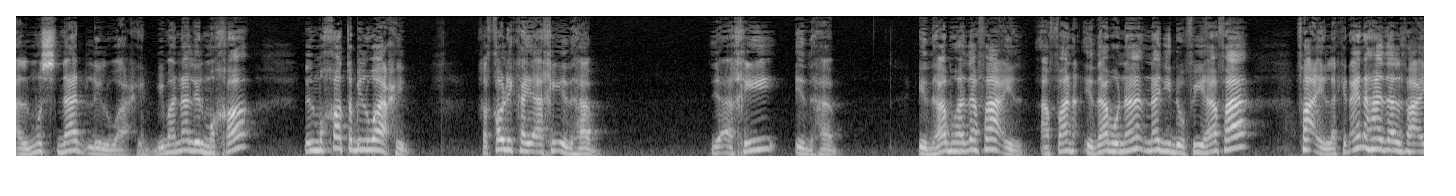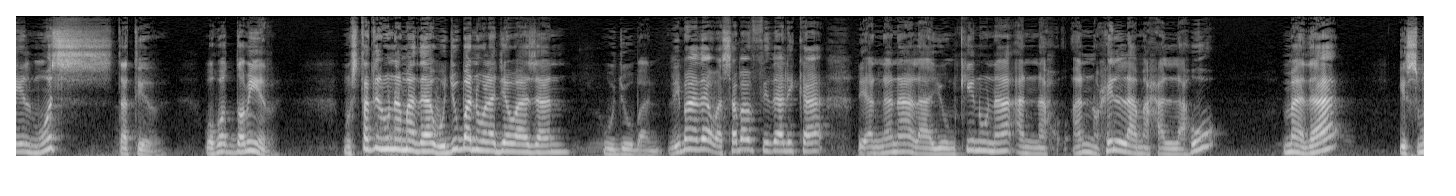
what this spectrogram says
المسند للواحد. بمعنى للمخا للمخاطب الواحد. كقولك يا أخي اذهب. يا أخي اذهب. اذهب هذا فاعل. اذهب هنا نجد فيها فاعل. لكن أين هذا الفاعل؟ مستتر. وهو الضمير. مستتر هنا ماذا؟ وجوبا ولا جوازا؟ وجوبا. لماذا؟ والسبب في ذلك لأننا لا يمكننا أن نحل محله. ماذا؟ اسم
